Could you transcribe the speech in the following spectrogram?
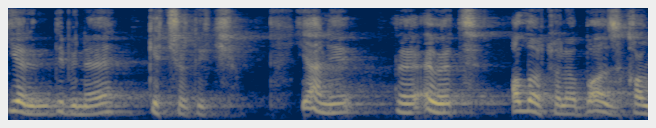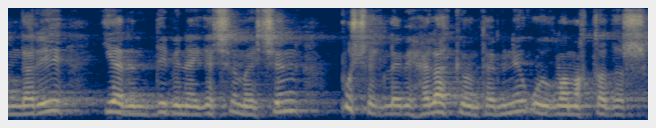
yerin dibine geçirdik. Yani e, evet allah Teala bazı kavimleri yerin dibine geçirmek için bu şekilde bir helak yöntemini uygulamaktadır.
